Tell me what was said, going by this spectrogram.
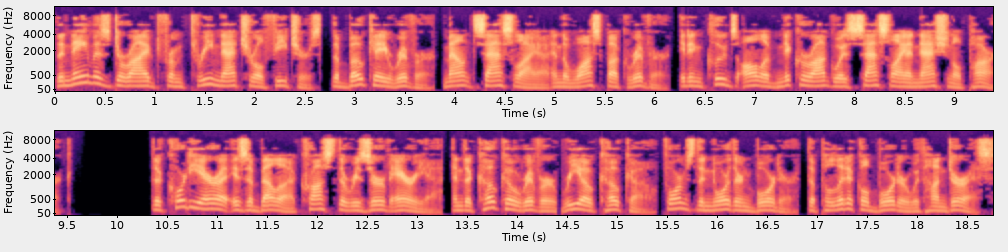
The name is derived from three natural features, the Bocay River, Mount Saslaya and the Waspuk River. It includes all of Nicaragua's Saslaya National Park. The Cordillera Isabelia across the reserve area, and the Coco River Rio Coco forms the northern border, the political border with Honduras.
